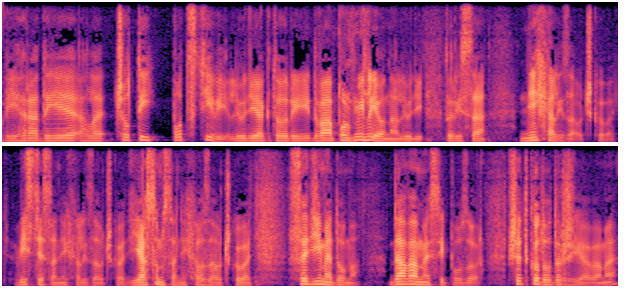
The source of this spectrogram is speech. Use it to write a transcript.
výhrady je, ale čo tí poctiví ľudia, ktorí, 2,5 milióna ľudí, ktorí sa nechali zaočkovať. Vy ste sa nechali zaočkovať, ja som sa nechal zaočkovať. Sedíme doma, dávame si pozor, všetko dodržiavame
